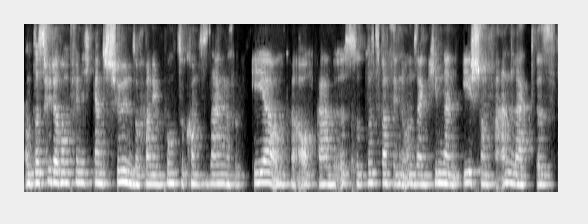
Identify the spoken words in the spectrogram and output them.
Und das wiederum finde ich ganz schön, so von dem Punkt zu kommen, zu sagen, dass es eher unsere Aufgabe ist, so das, was in unseren Kindern eh schon veranlagt ist,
